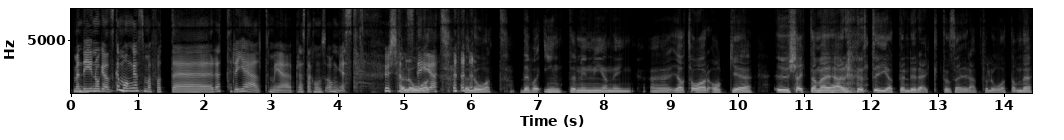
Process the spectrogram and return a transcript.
Men det är nog ganska många som har fått eh, rätt rejält med prestationsångest. Hur känns Förlåt, det? förlåt. Det var inte min mening. Eh, jag tar och eh, ursäkta mig här ute i etern direkt och säger att förlåt om det...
